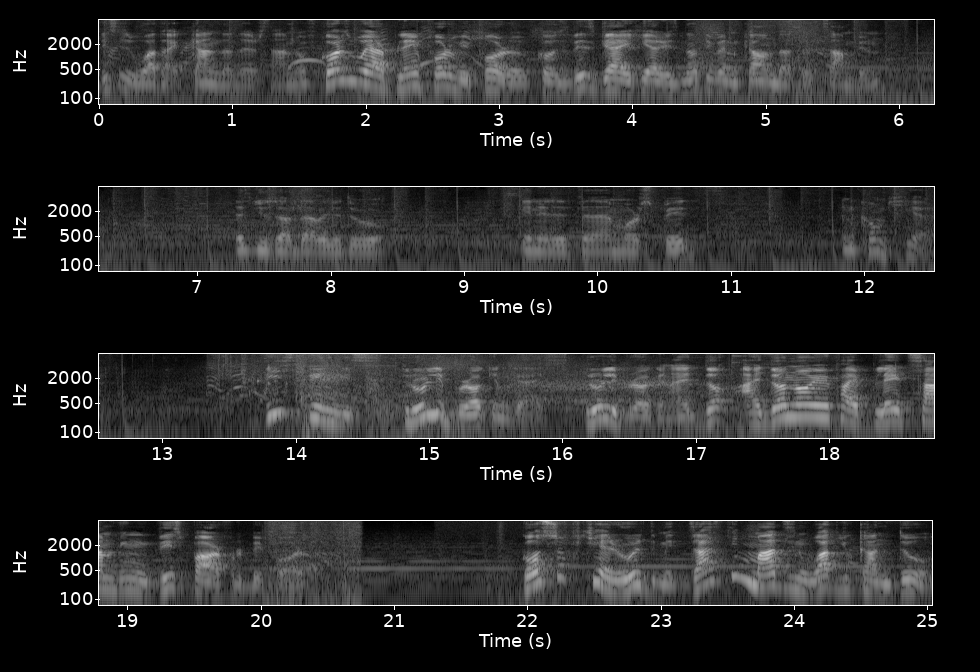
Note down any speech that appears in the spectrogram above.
This is what I can't understand. Of course we are playing 4v4, because this guy here is not even counted as a champion. Let's use our W to gain a little uh, more speed. And come here. This thing is truly broken, guys. Truly broken. I don't I don't know if I played something this powerful before. Ghost of her me, just imagine what you can do.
